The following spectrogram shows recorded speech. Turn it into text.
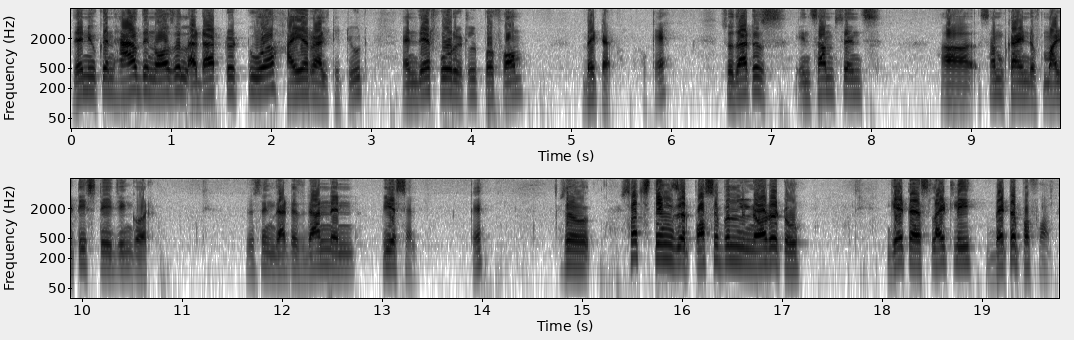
then you can have the nozzle adapted to a higher altitude and therefore, it will perform better. Okay. So, that is in some sense uh, some kind of multi staging or this thing that is done in PSL. Okay. So, such things are possible in order to get a slightly better performance.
